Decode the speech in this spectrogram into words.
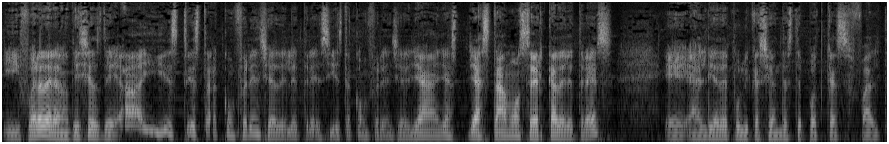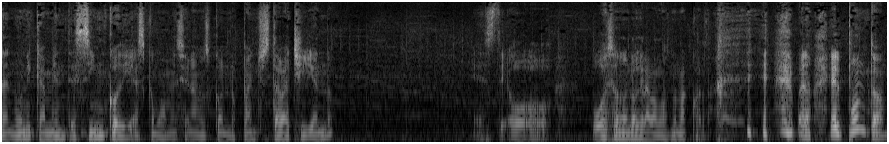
Y fuera de las noticias de, ay, este, esta conferencia del E3 y esta conferencia, ya, ya, ya estamos cerca del E3. Eh, al día de publicación de este podcast faltan únicamente 5 días, como mencionamos cuando Pancho estaba chillando. Este, o, o eso no lo grabamos, no me acuerdo. bueno, el punto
